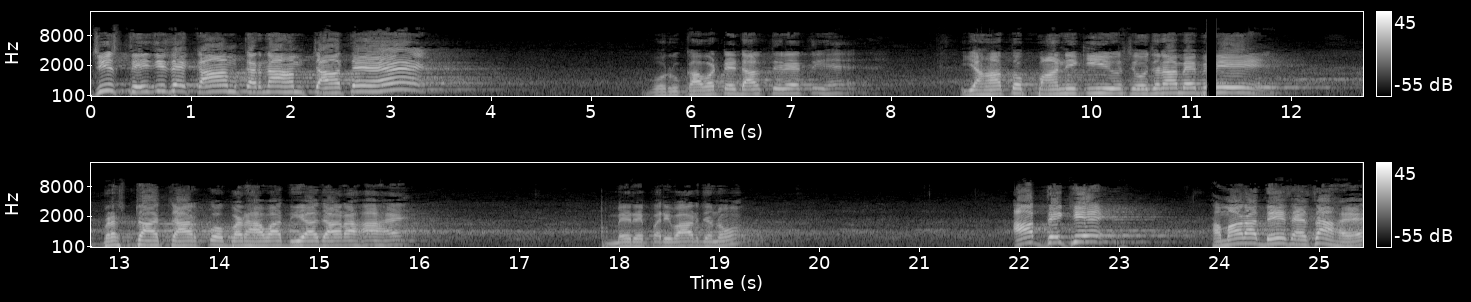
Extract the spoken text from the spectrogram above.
जिस तेज़ी से काम करना हम चाहते हैं वो रुकावटें डालती रहती है। यहाँ तो पानी की उस योजना में भी भ्रष्टाचार को बढ़ावा दिया जा रहा है। मेरे परिवारजनों, आप देखिए, हमारा देश ऐसा है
